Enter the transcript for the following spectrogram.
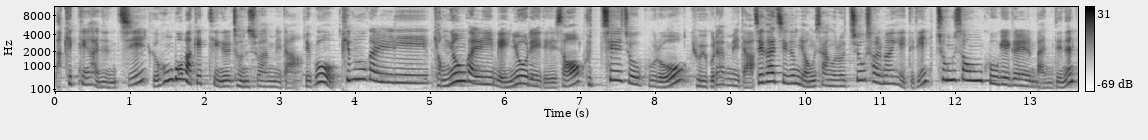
마케팅 하는지 그 홍보 마케팅을 전수합니다. 그리고 피부 관리, 경영 관리 매뉴얼에 대해서 구체적으로 교육을 합니다. 제가 지금 영상으로 쭉 설명해 드린 충성 고객을 만드는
